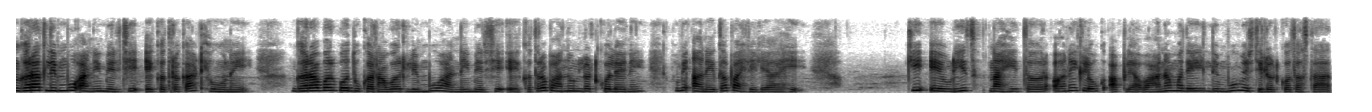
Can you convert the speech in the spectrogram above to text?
घरात लिंबू आणि मिरची एकत्र का ठेवू नये? घरावर व दुकानावर लिंबू आणि मिरची एकत्र बांधून लटकवल्याने तुम्ही अनेकदा पाहिलेले आहे. की एवढीच नाही तर अनेक लोक आपल्या वाहनामध्ये लिंबू मिरची लटकवत असतात.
